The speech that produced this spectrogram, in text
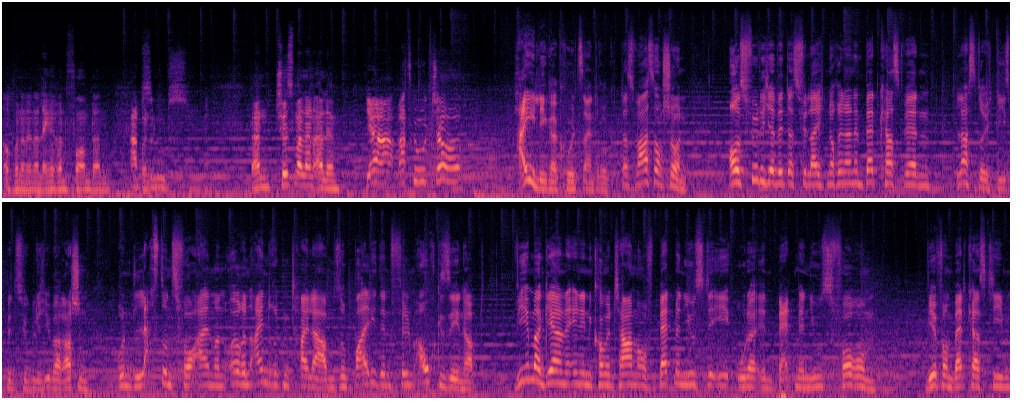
auch in einer längeren Form dann. Absolut. Und dann tschüss mal an alle. Ja, macht's gut, ciao. Heiliger Kurzeindruck, das war's auch schon. Ausführlicher wird das vielleicht noch in einem Badcast werden. Lasst euch diesbezüglich überraschen und lasst uns vor allem an euren Eindrücken teilhaben, sobald ihr den Film auch gesehen habt. Wie immer gerne in den Kommentaren auf batmannews.de oder im Batman News Forum. Wir vom Badcast Team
